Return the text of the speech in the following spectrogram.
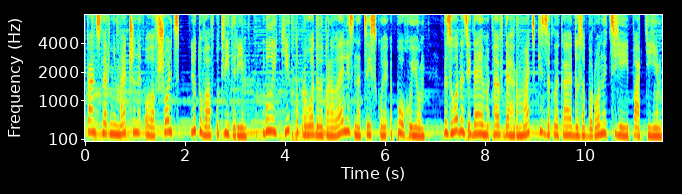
Канцлер Німеччини Олаф Шольц лютував у Твіттері. Були й ті, хто проводили паралелі з нацистською епохою. Незгодна з ідеями АФД громадськість закликає до заборони цієї партії.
